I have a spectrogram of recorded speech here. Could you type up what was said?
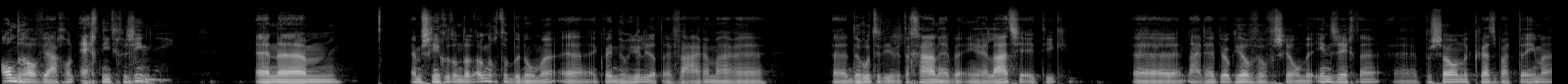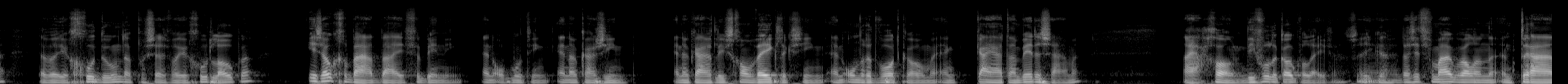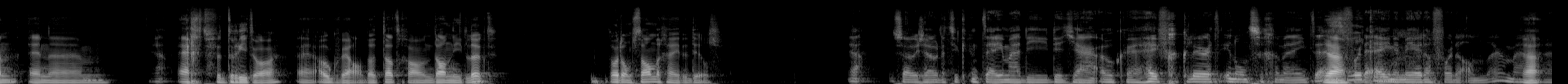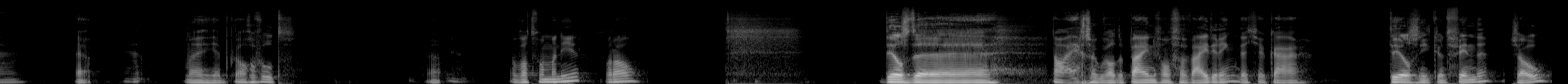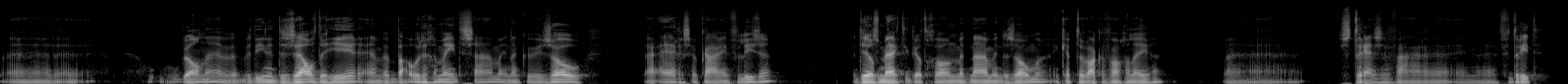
anderhalf jaar gewoon echt niet gezien. Nee. En, ehm, en misschien goed om dat ook nog te benoemen. Eh, ik weet niet hoe jullie dat ervaren, maar eh, eh, de route die we te gaan hebben in relatieethiek. nou, daar heb je ook heel veel verschillende inzichten. persoonlijk, kwetsbaar thema. Dat wil je goed doen, dat proces wil je goed lopen. Is ook gebaat bij verbinding en ontmoeting en elkaar zien. En elkaar het liefst gewoon wekelijks zien en onder het woord komen en keihard aanbidden samen. Nou ja, gewoon, die voel ik ook wel even. Zeker. Eh, daar zit voor mij ook wel een, een traan en ehm, Ja. echt verdriet hoor. Eh, ook wel, dat dat gewoon dan niet lukt. Door de omstandigheden deels. sowieso natuurlijk een thema die dit jaar ook eh, heeft gekleurd in onze gemeente. Ja. Voor de ene meer dan voor de ander. Maar Ja. eh, Nee, die heb ik wel gevoeld. Op wat voor manier vooral? Deels de, nou ergens ook wel de pijn van verwijdering. Dat je elkaar deels niet kunt vinden. Zo. Eh, hoe, dan? Hè? We, dienen dezelfde Heer en we bouwen de gemeente samen. En dan kun je zo daar ergens elkaar in verliezen. Deels merkte ik dat gewoon met name in de zomer. Ik heb er wakker van gelegen. Eh, stress ervaren en eh, verdriet.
